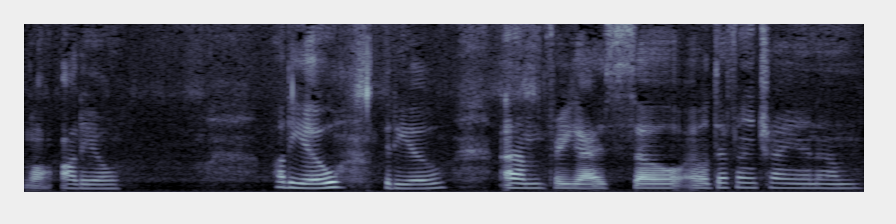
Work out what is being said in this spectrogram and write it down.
well, audio, audio, video, um, for you guys. So I will definitely try and um,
